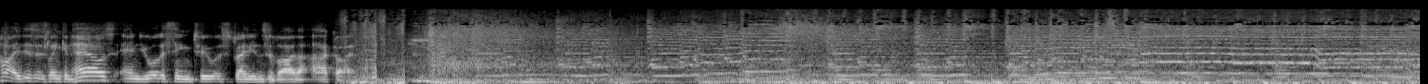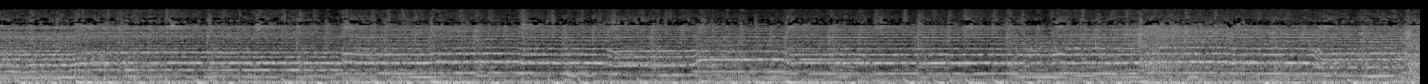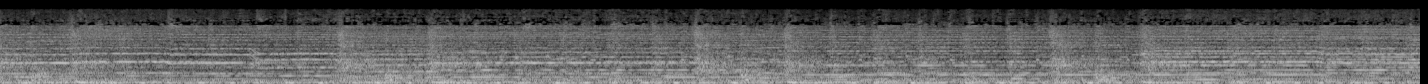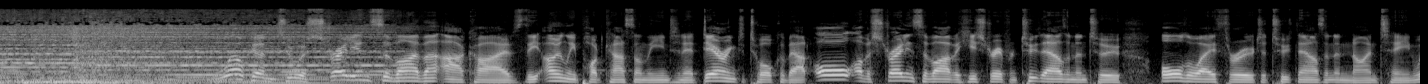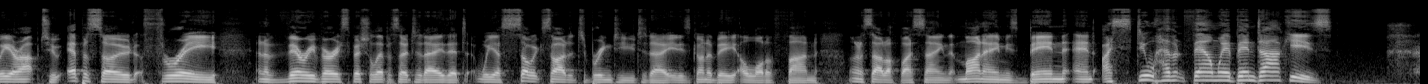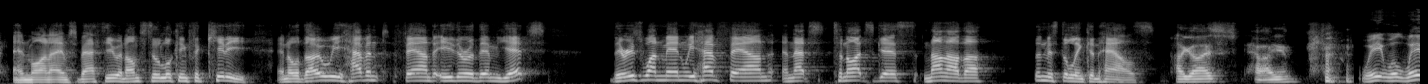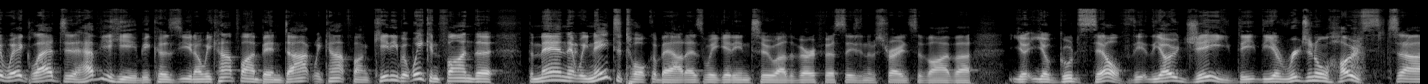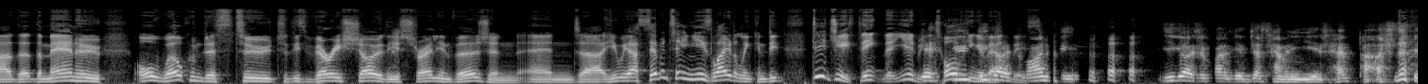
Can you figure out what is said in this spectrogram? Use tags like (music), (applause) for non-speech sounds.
Hi, this is Lincoln Howes, and you're listening to Australian Survivor Archive. Australian Survivor Archives, the only podcast on the internet daring to talk about all of Australian Survivor history from 2002 all the way through to 2019. We are up to episode three and a very, very special episode today that we are so excited to bring to you today. It is going to be a lot of fun. I'm going to start off by saying that my name is Ben and I still haven't found where Ben Dark is. And my name's Matthew, and I'm still looking for Kitty. And although we haven't found either of them yet, there is one man we have found, and that's tonight's guest, none other than Mr. Lincoln Howes. Hi, guys. How are you? (laughs) We well, we're we're glad to have you here because you know we can't find Ben Dark, we can't find Kitty, but we can find the the man that we need to talk about as we get into uh, the very first season of Australian Survivor. Your, your good self, the the OG, the the original host, uh, the the man who all welcomed us to to this very show, the Australian version, and uh, here we are, seventeen years later. Lincoln, did did you think that you'd be Yes, talking you, you about this? Me, (laughs) you guys reminded me of just how many years have passed (laughs)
